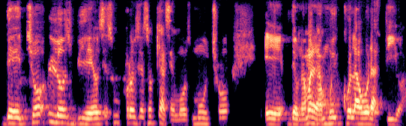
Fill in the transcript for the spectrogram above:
De hecho, los videos es un proceso que hacemos mucho eh, de una manera muy colaborativa,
